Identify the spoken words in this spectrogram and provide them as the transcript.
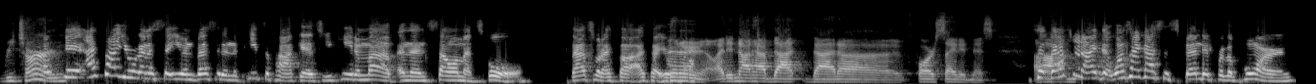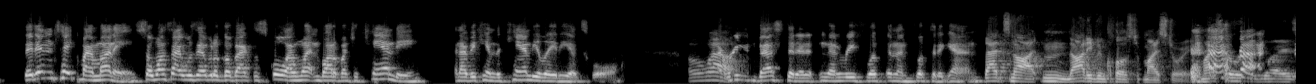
return. Okay, I thought you were going to say you invested in the pizza pockets. You heat them up and then sell them at school. That's what I thought. I thought you were. No, no, no, no. I did not have that that uh, farsightedness. So um, that's what I did. Once I got suspended for the porn, they didn't take my money. So once I was able to go back to school, I went and bought a bunch of candy, and I became the candy lady at school. Oh wow! I reinvested it and then reflipped and then flipped it again. That's not mm, not even close to my story. My story was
